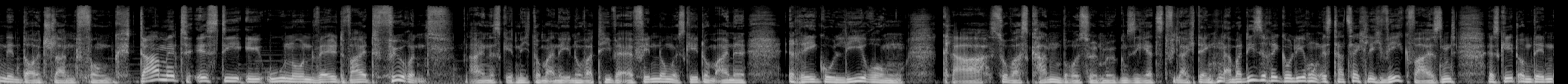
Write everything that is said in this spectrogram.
Hören den Deutschlandfunk. Damit ist die EU nun weltweit führend. Nein, es geht nicht um eine innovative Erfindung, es geht um eine Regulierung. Klar, sowas kann Brüssel, mögen Sie jetzt vielleicht denken, aber diese Regulierung ist tatsächlich wegweisend. Es geht um den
